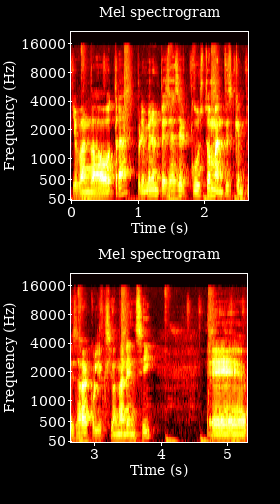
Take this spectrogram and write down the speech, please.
llevando a otra. Primero empecé a hacer custom antes que empezar a coleccionar en sí. Eh,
